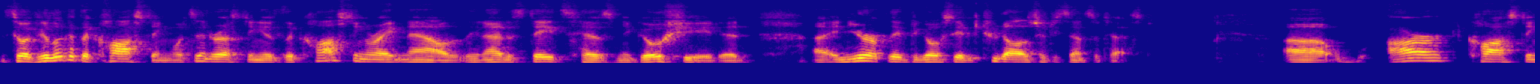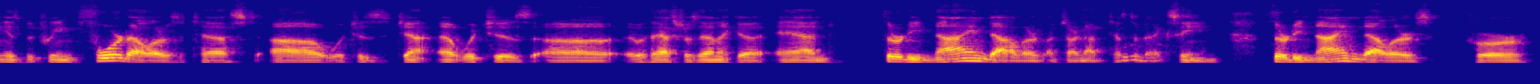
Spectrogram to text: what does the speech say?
So if you look at the costing, what's interesting is the costing right now. The United States has negotiated. Uh, in Europe, they've negotiated two dollars fifty cents a test. Uh, our costing is between four dollars a test, uh, which is uh, which is uh, with AstraZeneca, and thirty nine dollars. I'm sorry, not test a vaccine. Thirty nine dollars for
